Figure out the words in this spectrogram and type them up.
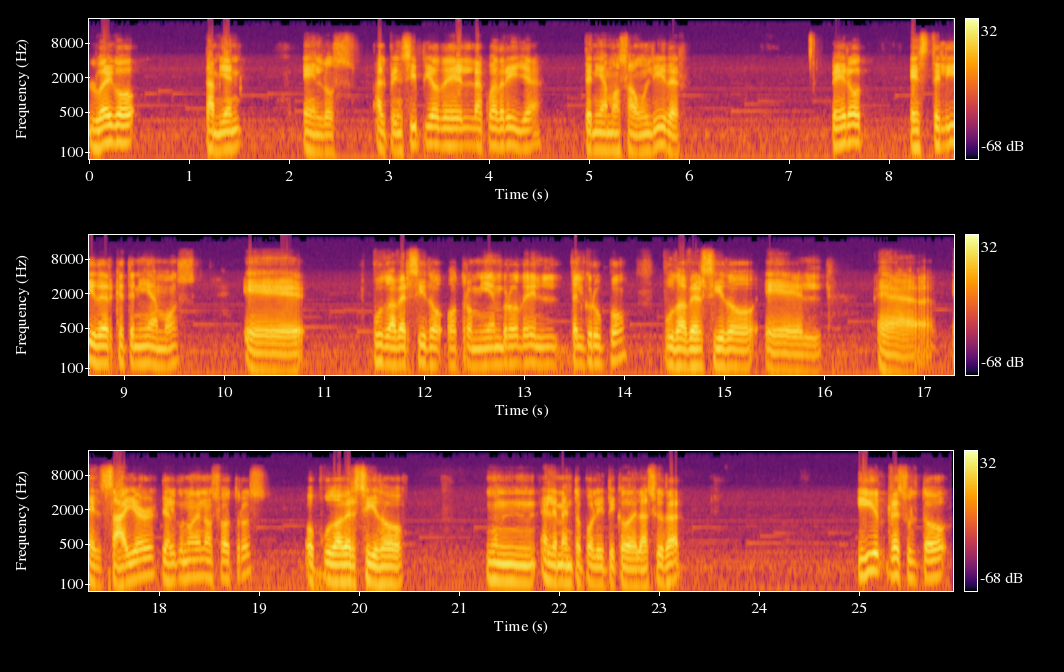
Luego, también en los, al principio de la cuadrilla teníamos a un líder, pero este líder que teníamos eh, pudo haber sido otro miembro del, grupo, pudo haber sido el, eh, el sire de alguno de nosotros, o pudo haber sido un elemento político de la ciudad. Y resultó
